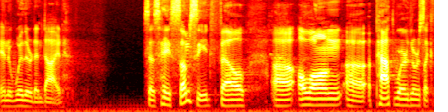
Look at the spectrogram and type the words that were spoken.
and it withered and died. He says, hey, some seed fell uh, along uh, a path where there was like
